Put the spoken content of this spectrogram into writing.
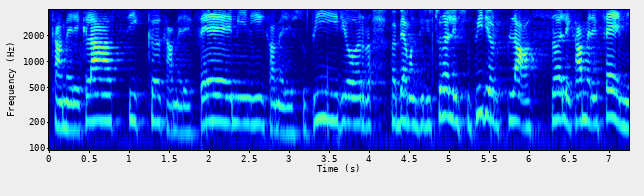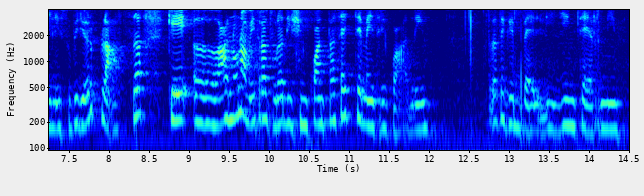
camere classic, camere family, camere superior, poi abbiamo addirittura le superior plus, le camere family superior plus che uh, hanno una metratura di 57 metri quadri. Guardate che belli gli interni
